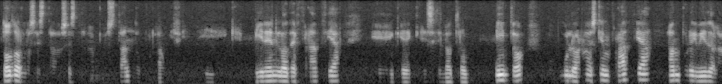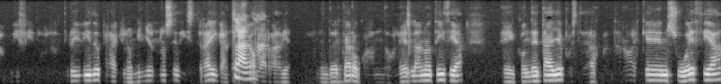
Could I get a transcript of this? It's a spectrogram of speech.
todos los estados están apostando por la wifi? Y que miren lo de Francia, eh, que, es el otro mito, ¿no? Es que en Francia han prohibido la wifi, ¿no? La han prohibido para que los niños no se distraigan claro. con la radiación. Entonces, claro, cuando lees la noticia eh, con detalle, pues te das cuenta, ¿no? Es que en Suecia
